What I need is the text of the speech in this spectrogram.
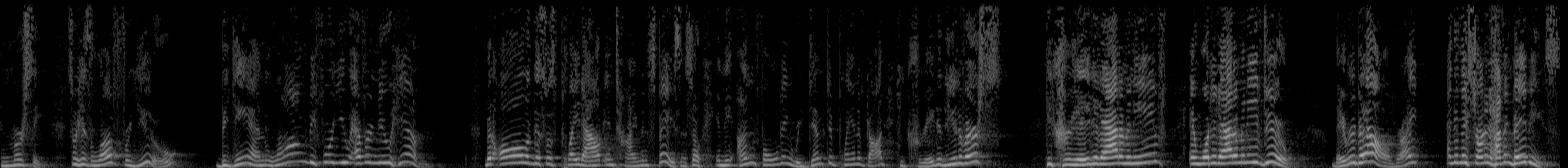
and mercy. So his love for you began long before you ever knew him. But all of this was played out in time and space. And so in the unfolding redemptive plan of God, he created the universe. He created Adam and Eve. And what did Adam and Eve do? They rebelled, right? And then they started having babies.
